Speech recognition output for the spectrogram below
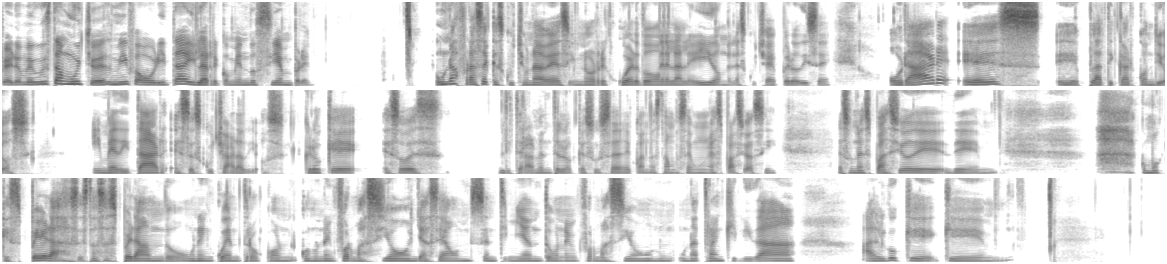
Pero me gusta mucho, es mi favorita y la recomiendo siempre una frase que escuché una vez y no recuerdo dónde la leí, dónde la escuché, pero dice, orar es eh, platicar con Dios y meditar es escuchar a Dios. Creo que eso es literalmente lo que sucede cuando estamos en un espacio así. Es un espacio de, de como que esperas, estás esperando un encuentro con, con, una información, ya sea un sentimiento, una información, una tranquilidad, algo que, que,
